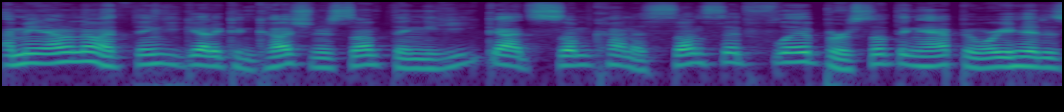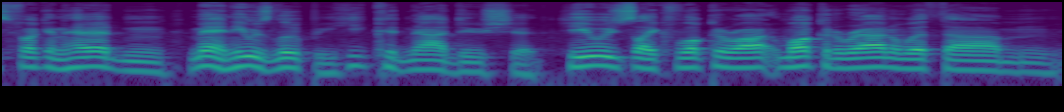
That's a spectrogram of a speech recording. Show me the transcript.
I mean, I don't know. I think he got a concussion or something. He got some kind of sunset flip or something happened where he hit his fucking head, and man, he was loopy. He could not do shit. He was like walking around, walking around with um.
